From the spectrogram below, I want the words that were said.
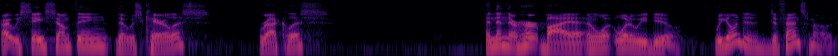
Right? We say something that was careless, reckless, and then they're hurt by it. And what, what do we do? We go into defense mode.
